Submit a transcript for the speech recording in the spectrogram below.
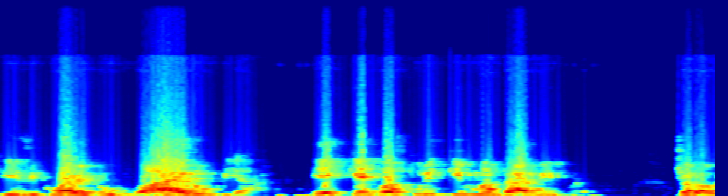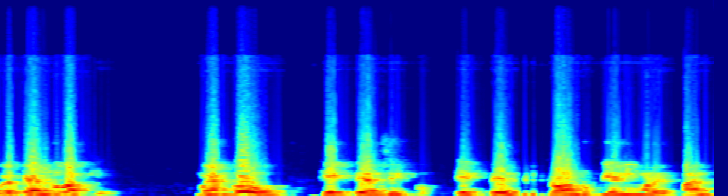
ઇઝ ઇક્વલ ટુ વાય રૂપિયા. એક એક વસ્તુની કિંમત ધારવી પડે. ચલો હવે પહેલું વાક્ય. હું એમ કહું કે એક પેન્સિલ એક પેન્સિલ ત્રણ રૂપિયાની મળે. પાંચ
